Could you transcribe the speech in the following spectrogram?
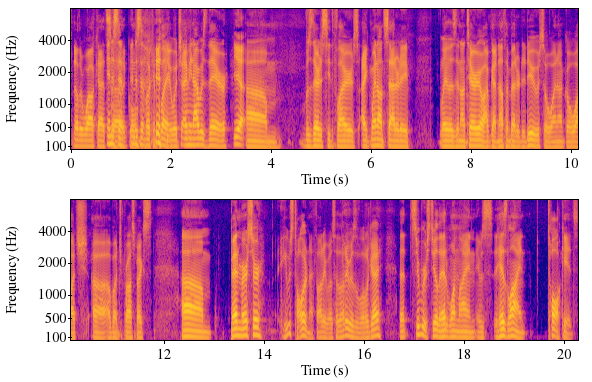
another Wildcats. uh, Innocent, goal. innocent looking play. Which I mean, I was there. Yeah, Um, was there to see the Flyers. I went on Saturday. Layla's in Ontario. I've got nothing better to do, so why not go watch uh, a bunch of prospects? Um, ben Mercer, he was taller than I thought he was. I thought he was a little guy. That Subaru Steel, they had one line. It was his line. Tall kids.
